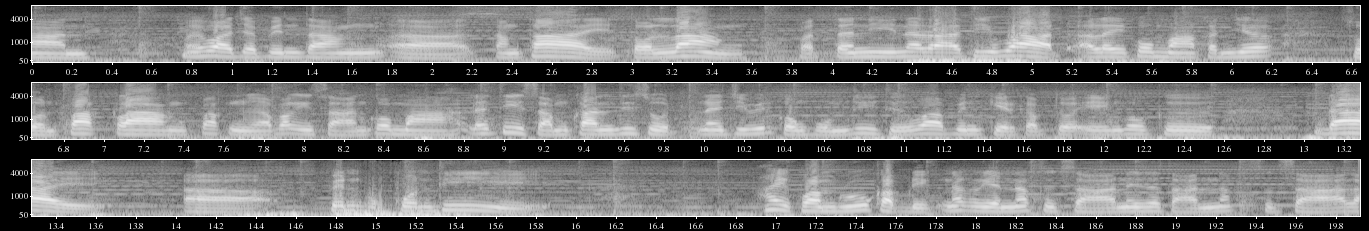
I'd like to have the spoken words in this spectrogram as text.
งาน ไม่ว่าจะเป็นทางทางใต้ตอนล่าง ปัตตานีนราธิวาสอะไรก็มากันเยอะ ส่วนภาคกลางภาคเหนือภาคอีสานก็มา และที่สำคัญที่สุดในชีวิตของผมที่ถือว่าเป็นเกียรติกับตัวเองก็คือได้เป็นบุคคลที่ให้ความรู้กับเด็กนักเรียนนักศึกษาในสถานนักศึกษาห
